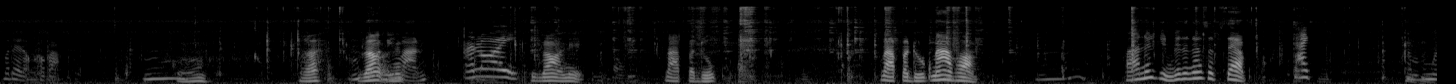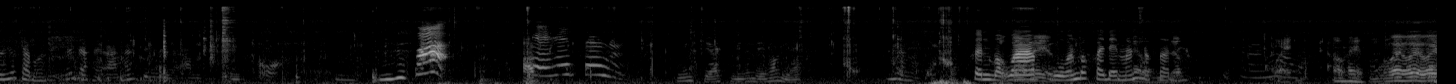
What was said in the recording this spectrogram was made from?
ไม่ได้หรอกเขาปากอืมอืมเหรอแล้วอันนี้หวานอร่อยอีกรอบนี่ลาบปลาดุกลาบปลาดุกหน้าพร้อมปลาเนื้อกินไม่ได้น่าแซ่บทำมือให้จับมือ เทให้เต้นอะเพิ่นบอกว่าปูมันบ่ค่อยได้มันสักตอนเนี่ยเว้ยเว้ยเว้ย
